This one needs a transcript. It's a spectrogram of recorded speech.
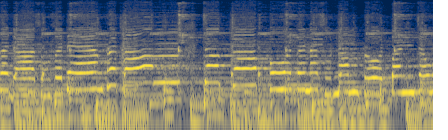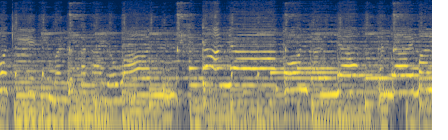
สดาทรงแสดงพระธรรมจักกับปวัตนสุนำโปรดปัญจวคีที่มลคทายวันกัญญาโกนกัญญาท่านได้บรร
